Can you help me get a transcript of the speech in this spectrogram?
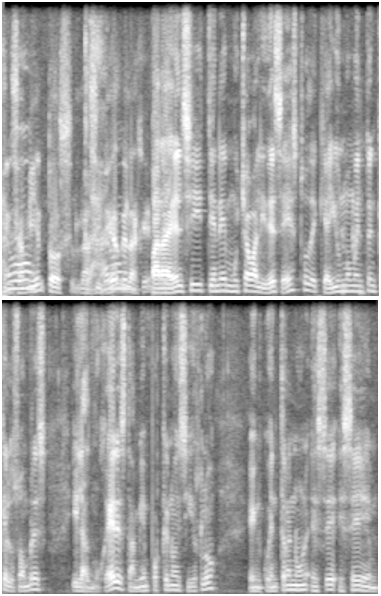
Pensamientos, las ideas de la gente. Para él sí tiene mucha validez esto de que hay un momento en que los hombres y las mujeres también, ¿por qué no decirlo? Encuentran un, ese, ese,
